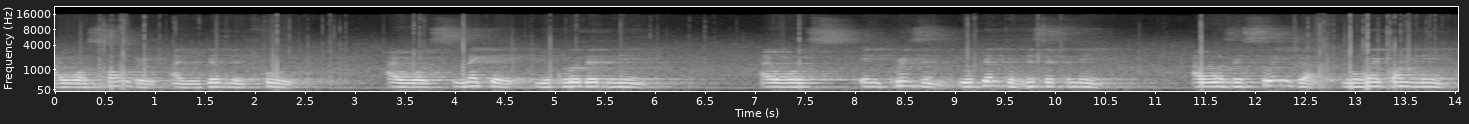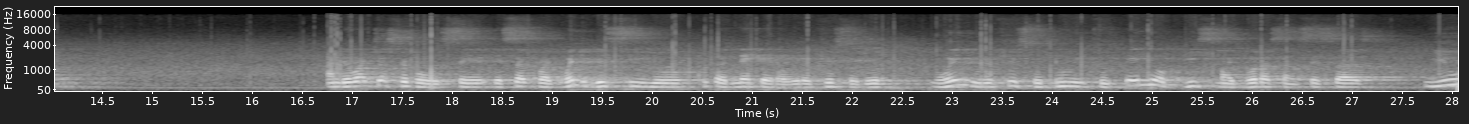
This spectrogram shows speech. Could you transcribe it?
I was hungry and you gave me food. I was naked, you clothed me. I was in prison, you came to visit me. I was a stranger, you welcomed me. And the righteous people will say, they said, when did we see you uh, naked or we refuse to do it? When you refuse to do it to any of these, my brothers and sisters, you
